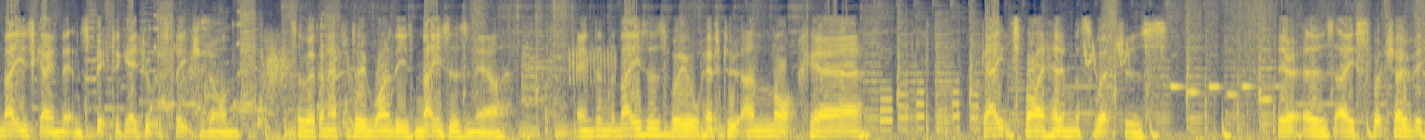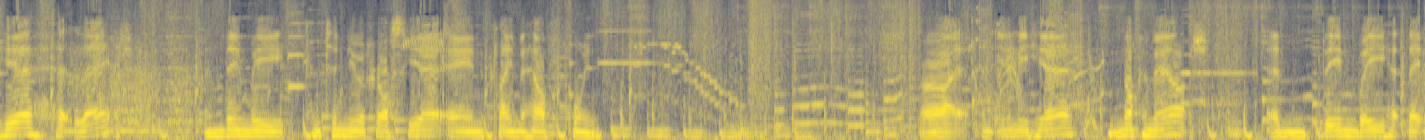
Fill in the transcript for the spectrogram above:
maze game that Inspector Gadget was featured on. So we're going to have to do one of these mazes now. And in the mazes we will have to unlock uh, gates by hitting the switches. There is a switch over here, hit that, and then we continue across here and claim a health point. Alright, an enemy here, knock him out, and then we hit that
